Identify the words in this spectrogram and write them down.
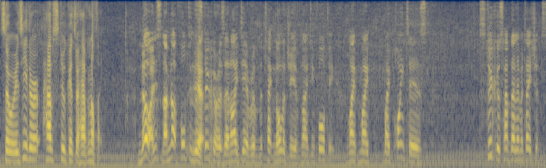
So it was either have Stukas or have nothing. No, listen, I'm not faulting the Yeah. Stuka as an idea of the technology of 1940. My, my, my point is, Stukas have their limitations.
